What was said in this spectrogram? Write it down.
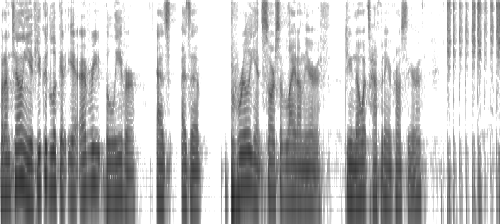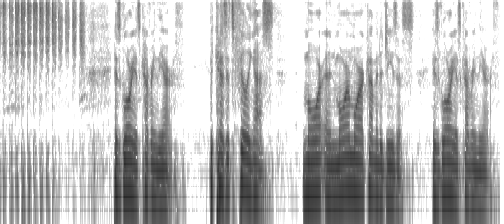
But I'm telling you, if you could look at every believer as, as a brilliant source of light on the earth, do you know what's happening across the earth? His glory is covering the earth because it's filling us. More and more and more are coming to Jesus. His glory is covering the earth.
